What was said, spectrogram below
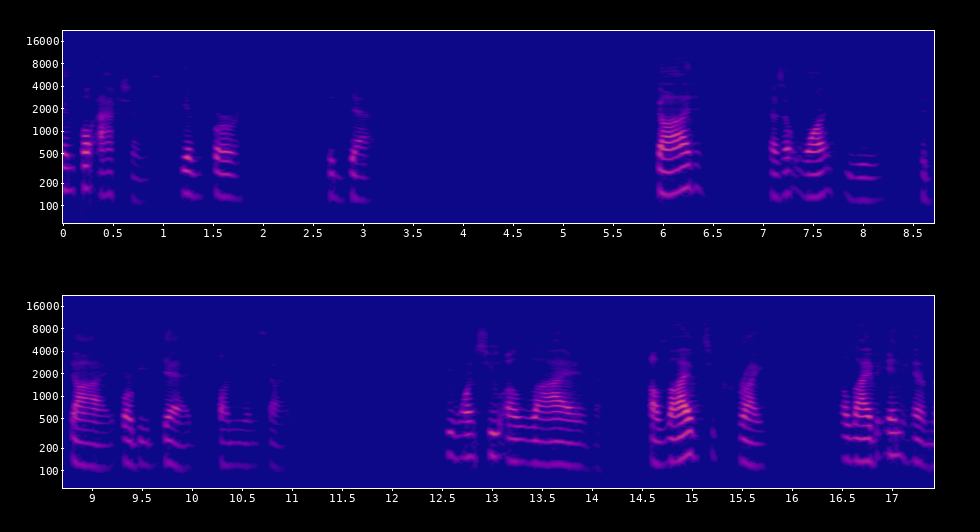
Sinful actions give birth to death. God doesn't want you to die or be dead on the inside. He wants you alive, alive to Christ, alive in Him.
